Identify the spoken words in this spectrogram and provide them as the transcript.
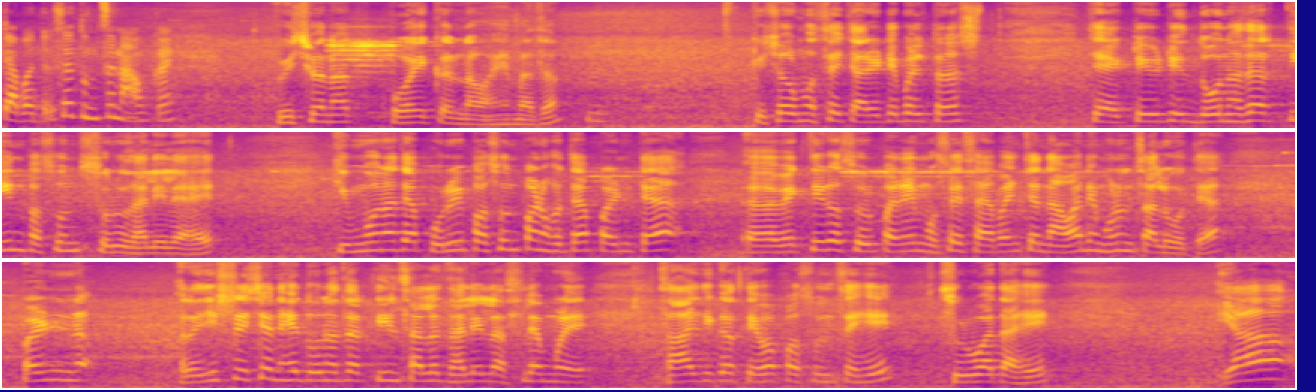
त्याबद्दल सर तुमचं नाव काय? विश्वनाथ पोळेकर नाव आहे माझं. किशोर मुसे चॅरिटेबल ट्रस्टच्या ॲक्टिव्हिटीज दोन हजार तीनपासून सुरू झालेल्या आहेत. किंबहुना त्या पूर्वीपासून पण होत्या पण त्या व्यक्तिगत स्वरूपाने मुसे साहेबांच्या नावाने म्हणून चालू होत्या. पण रजिस्ट्रेशन हे दोन हजार तीन सालात झालेलं असल्यामुळे साहजिकच तेव्हापासूनचं हे सुरुवात आहे. या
